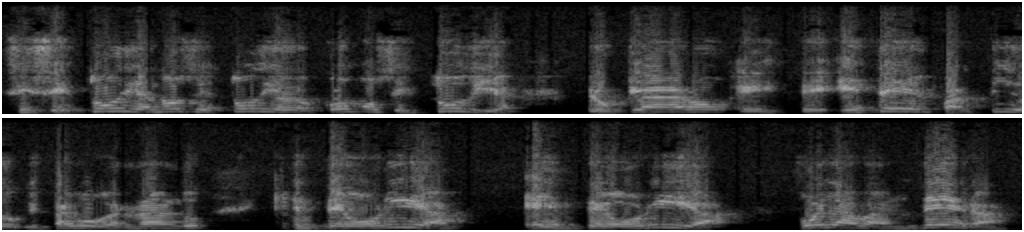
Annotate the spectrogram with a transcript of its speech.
si se estudia, no se estudia o cómo se estudia. Pero claro, este, este es el partido que está gobernando, que en teoría, en teoría, fue la bandera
